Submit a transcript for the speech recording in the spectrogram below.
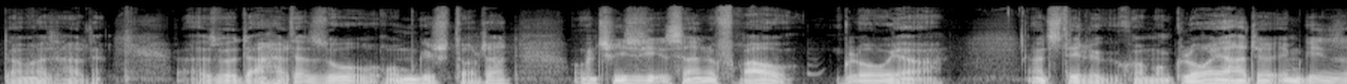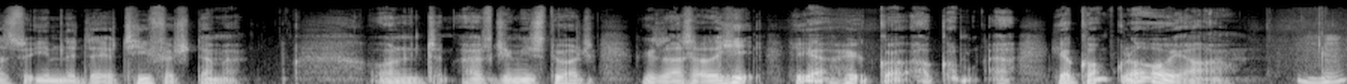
damals hatte. Also da hat er so rumgestottert und schließlich ist seine Frau, Gloria, ans Tele gekommen. Und Gloria hatte im Gegensatz zu ihm eine sehr tiefe Stimme. Und als Jimmy Stewart gesagt hat, also hier, hier, hier, komm, hier kommt Gloria. Mhm.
